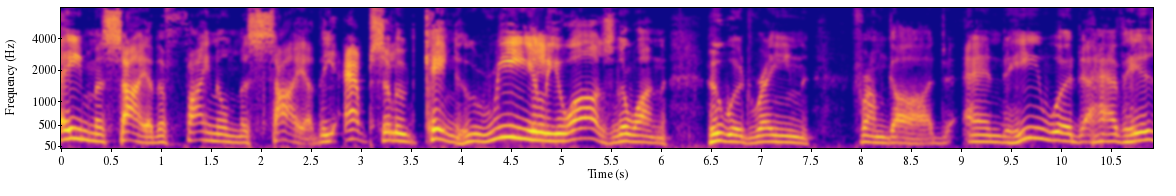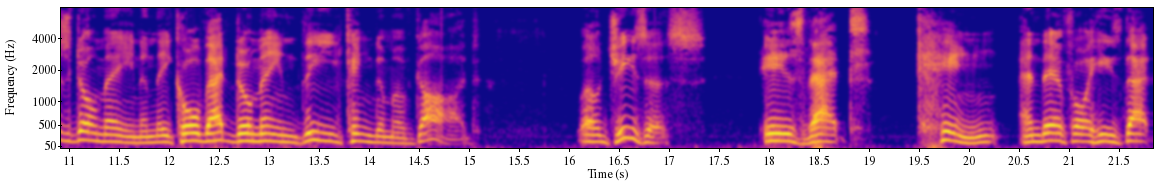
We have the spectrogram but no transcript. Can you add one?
a Messiah, the final Messiah, the absolute king who really was the one who would reign from God. And he would have his domain, and they called that domain the kingdom of God. Well, Jesus is that king, and therefore he's that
